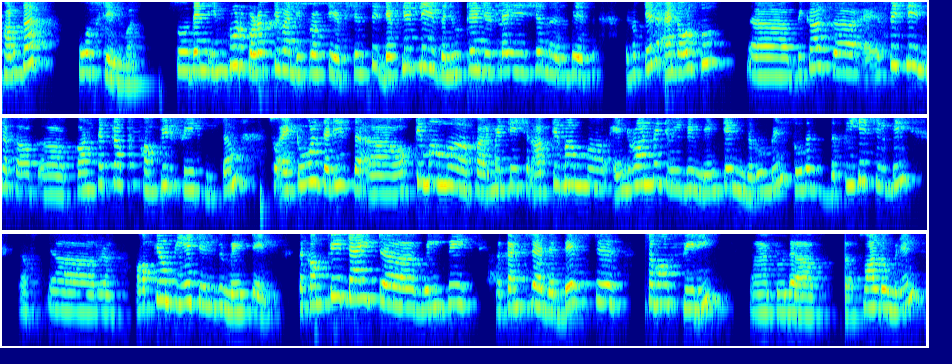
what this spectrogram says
further host animal. So then improved productive and reproductive efficiency, definitely the nutrient utilization will be affected and also uh, because uh, especially in the uh, concept of complete feed system so i told that is the uh, optimum uh, fermentation optimum environment will be maintained in the rumen so that the ph will be optimum ph will be maintained. The complete diet will be considered the best system of feeding to the small ruminants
